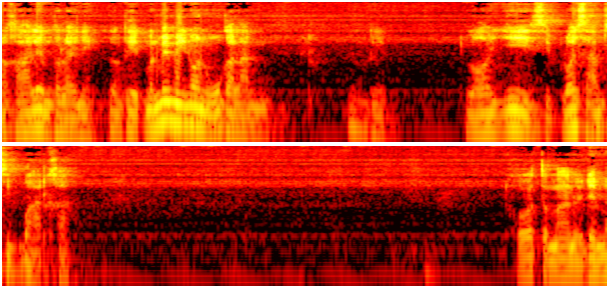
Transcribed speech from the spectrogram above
ราคาเล่มเท่าไหร่นี่เครื่องเทศ มันไม่มีนอนหนูกาลันเครื่องเทศร้อยยี่สิบร้อยสามสิบบาทค่ะ ขอตมาหน่อยได้ไหม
